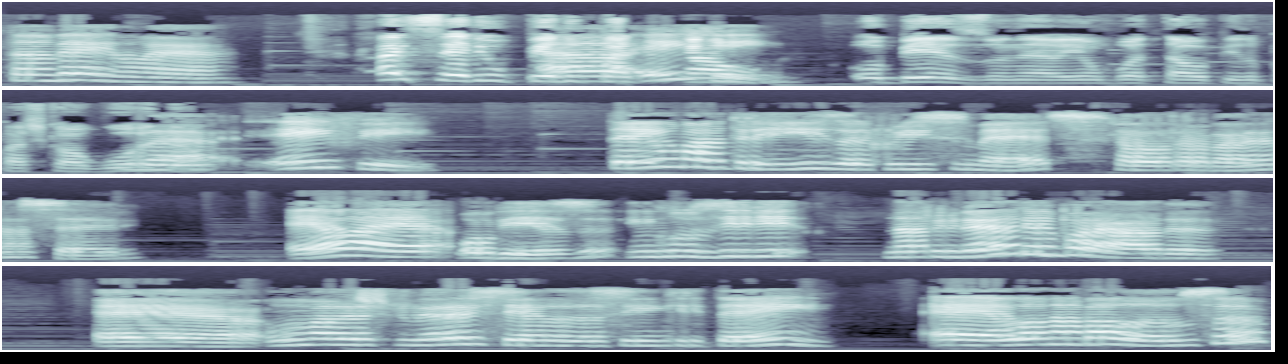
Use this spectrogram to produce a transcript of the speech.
também não é. Aí seria o Pedro uh, Pascal enfim. obeso, né? Iam botar o Pedro Pascal gordo. Né? Enfim, tem uma atriz, a Chris Metz, que ela trabalha na série. Ela é obesa, inclusive na primeira temporada, é, uma das primeiras cenas assim que tem é ela na balança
